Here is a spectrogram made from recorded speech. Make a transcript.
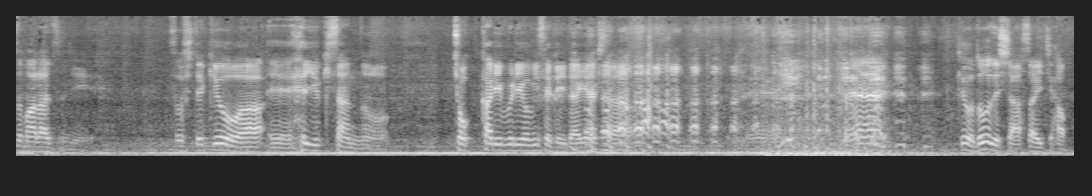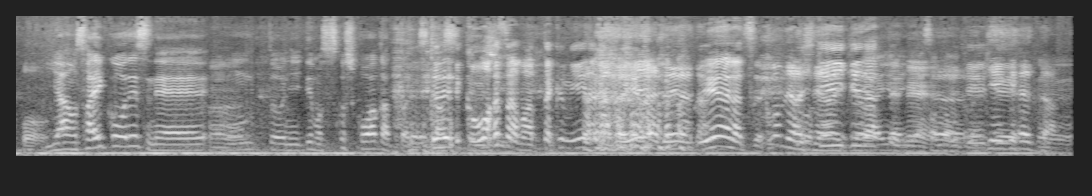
集まらずに。そして今日は、えー、ゆきさんのちょっかりぶりを見せていただきました、え ーね。今日どうでした？朝一八歩いやもう最高ですね、うん。本当に。でも少し怖かったです 怖さ全く見えなかった見えなかった。見えなかった。したよイケイケだっイケイケだった。うん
